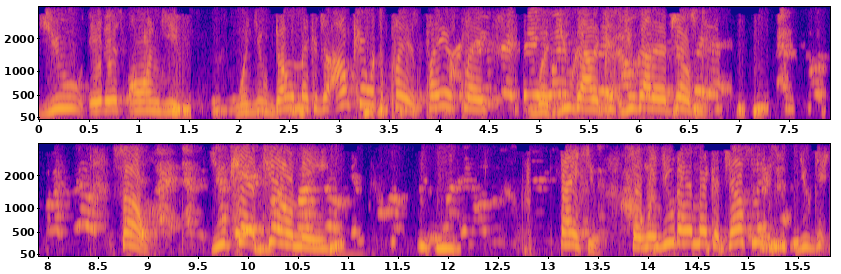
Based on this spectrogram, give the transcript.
you it is on you. When you don't make adjustments, I don't care what the players players play, but you gotta you gotta adjust it. So you can't tell me. Thank you. So when you don't make adjustments, you get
